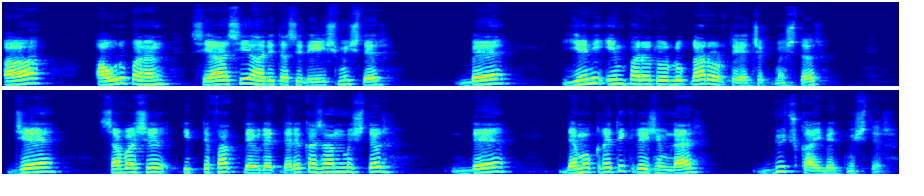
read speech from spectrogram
A. Avrupa'nın siyasi haritası değişmiştir. B. Yeni imparatorluklar ortaya çıkmıştır. C. Savaşı ittifak devletleri kazanmıştır. D. Demokratik rejimler güç kaybetmiştir.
